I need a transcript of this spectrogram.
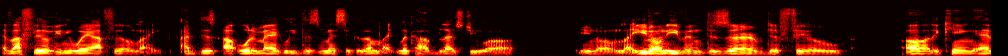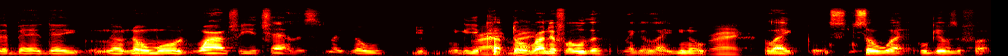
If I feel any way, I feel like I just I automatically dismiss it because I'm like, look how blessed you are. You know, like you don't even deserve to feel. Oh, the king had a bad day. No, no more wine for your chalice. Like no you, nigga, your right, cup don't right. runneth over. Nigga, like you know, right? Like, so what? Who gives a fuck?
